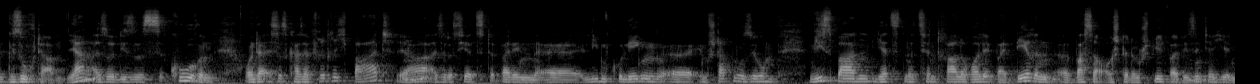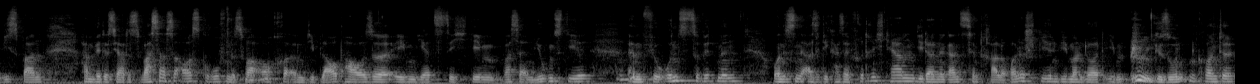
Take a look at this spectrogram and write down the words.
gesucht haben. Ja? Mhm. Also dieses Kuren. Und da ist das Kaiser Friedrich Bad, ja? Mhm. also das jetzt bei den äh, lieben Kollegen äh, im Stadtmuseum Wiesbaden jetzt eine zentrale Rolle bei deren äh, Wasserausstellung spielt, weil wir sind ja hier in Wiesbaden, haben wir das Jahr des Wassers ausgerufen. Das war mhm. auch ähm, die Blaupause, eben jetzt sich dem Wasser im Jugendstil mhm. ähm, für uns zu widmen. Und es sind also die Kaiser Friedrich Thermen, die da eine ganz zentrale Rolle spielen, wie man dort eben gesunden konnte.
